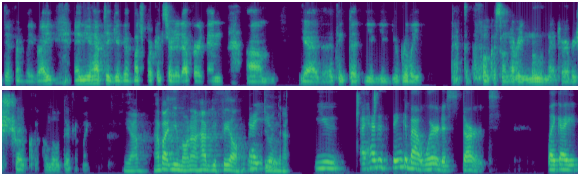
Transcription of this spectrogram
differently, right? And you have to give it much more concerted effort. And um, yeah, I think that you, you, you really have to focus on every movement or every stroke a little differently. Yeah. How about you, Mona? How do you feel yeah, doing you, that? You, I had to think about where to start. Like I,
